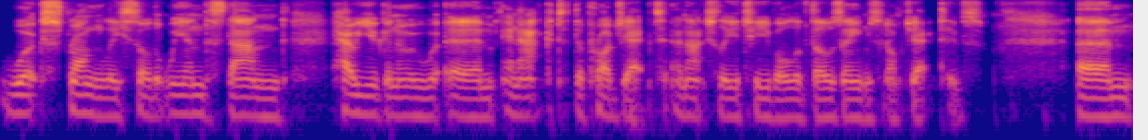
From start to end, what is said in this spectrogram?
work strongly so that we understand how you're going to um, enact the project and actually achieve all of those aims and objectives. Um,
